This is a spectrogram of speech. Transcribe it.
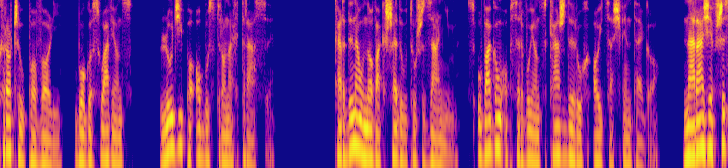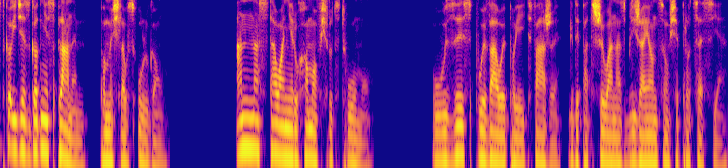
kroczył powoli, błogosławiąc ludzi po obu stronach trasy. Kardynał Nowak szedł tuż za nim, z uwagą obserwując każdy ruch Ojca Świętego. Na razie wszystko idzie zgodnie z planem, pomyślał z ulgą. Anna stała nieruchomo wśród tłumu. Łzy spływały po jej twarzy, gdy patrzyła na zbliżającą się procesję.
